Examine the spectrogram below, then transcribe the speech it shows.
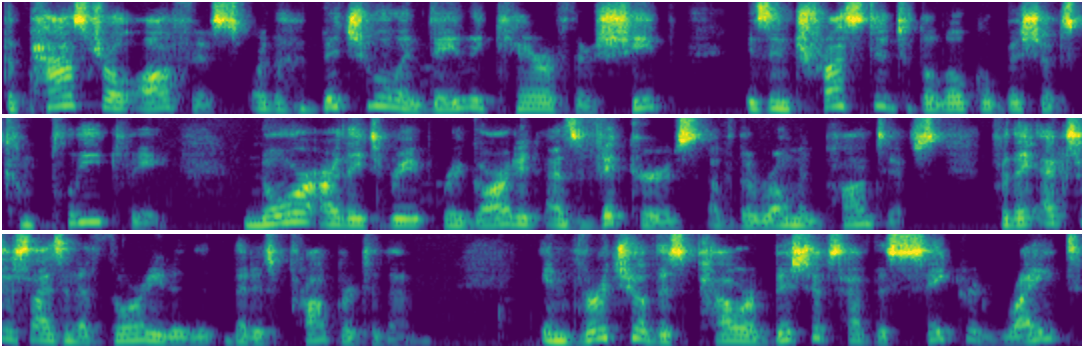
the pastoral office or the habitual and daily care of their sheep is entrusted to the local bishops completely nor are they to be regarded as vicars of the roman pontiffs for they exercise an authority that is proper to them in virtue of this power, bishops have the sacred right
